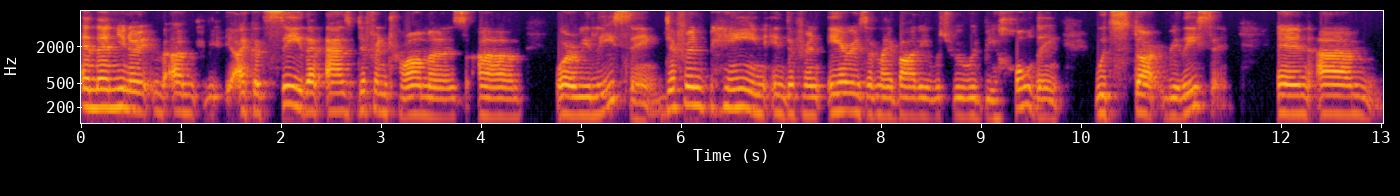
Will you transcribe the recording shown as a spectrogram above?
And then you know um, I could see that as different traumas um, were releasing, different pain in different areas of my body, which we would be holding, would start releasing. And um,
